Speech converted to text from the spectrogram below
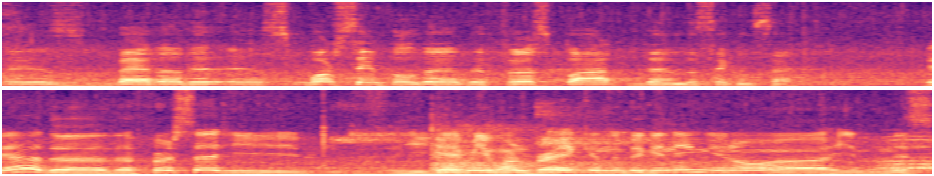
It's better, it's more simple the, the first part than the second set. Yeah, the the first set he he gave me one break in the beginning. You know, uh, he missed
